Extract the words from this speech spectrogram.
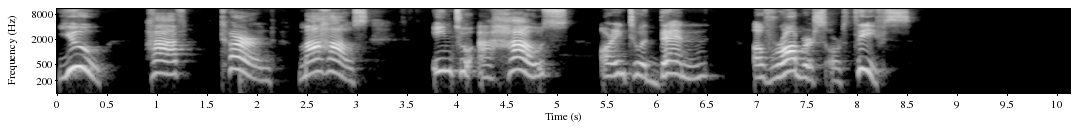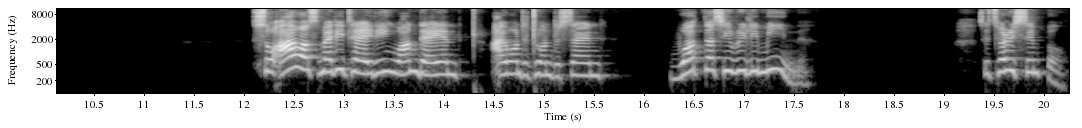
you have turned my house into a house or into a den of robbers or thieves. So I was meditating one day and I wanted to understand what does he really mean? So it's very simple.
